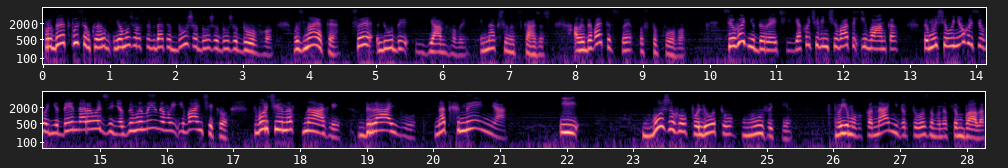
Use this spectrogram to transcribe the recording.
Про дует писанку я- можу розповідати дуже дуже довго. Ви знаєте, це люди янголи, інакше не скажеш. Але давайте все поступово. Сьогодні, до речі, я хочу вінчувати Іванка, тому що у нього сьогодні день народження з іменинами Іванчику, творчої наснаги, драйву, натхнення і Божого польоту музики в твоєму виконанні віртуозному на цимбалах.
